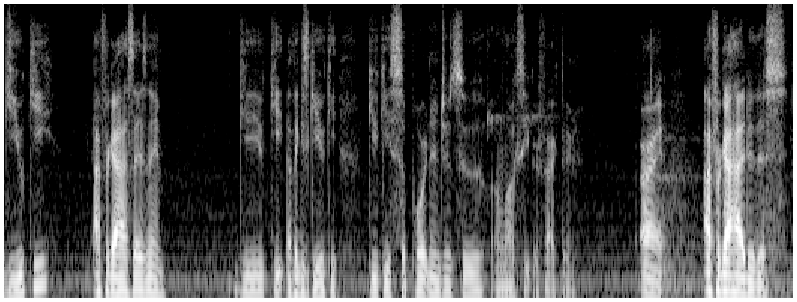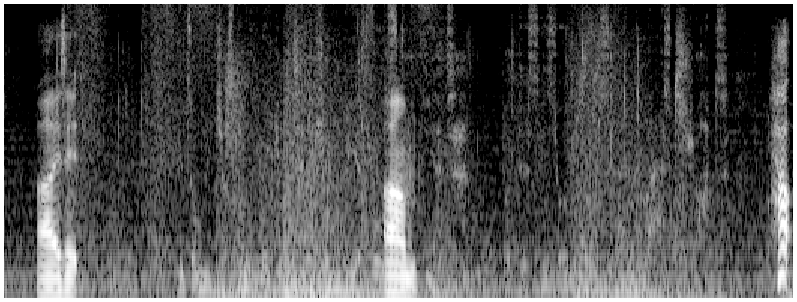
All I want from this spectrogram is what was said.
Gyuki? I forgot how to say his name. Gyuki. I think it's Gyuki. Gyuki's support ninjutsu. Unlock secret factor. Alright. I forgot how to do this. Uh, is it... It's How...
